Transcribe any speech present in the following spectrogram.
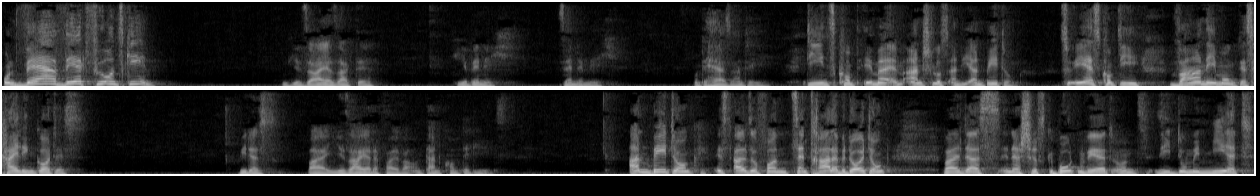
Und wer wird für uns gehen? Und Jesaja sagte, hier bin ich, sende mich. Und der Herr sandte ihn. Dienst kommt immer im Anschluss an die Anbetung. Zuerst kommt die Wahrnehmung des heiligen Gottes, wie das bei Jesaja der Fall war, und dann kommt der Dienst. Anbetung ist also von zentraler Bedeutung, weil das in der Schrift geboten wird und sie dominiert,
